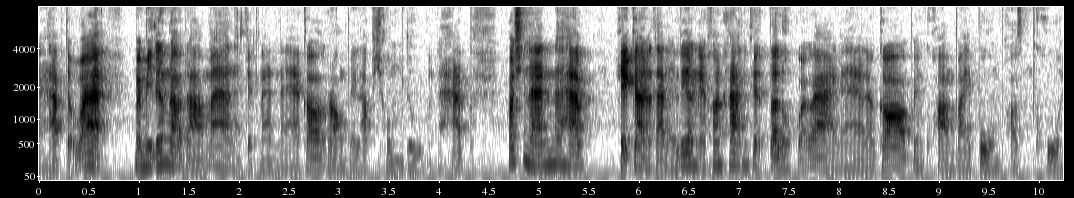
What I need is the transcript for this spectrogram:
นะครับ แต่ว่ามันมีเรื่องราวดราม่าหลังจากนั้นนะฮะก็ลองไปรับชมดูนะครับ เพราะฉะนั้นนะครับเหตุการณ์ต่างๆในเรื่องเนี่ยค่อนข้างที่จะตลกมากๆนะฮะแล้วก็เป็นความวายป่วงพอสมควร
